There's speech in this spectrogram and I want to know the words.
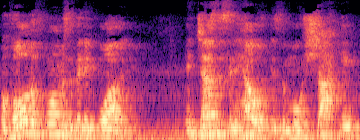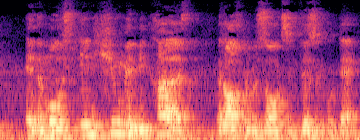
Of all the forms of inequality, injustice in health is the most shocking and the most inhuman because it often results in physical death.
